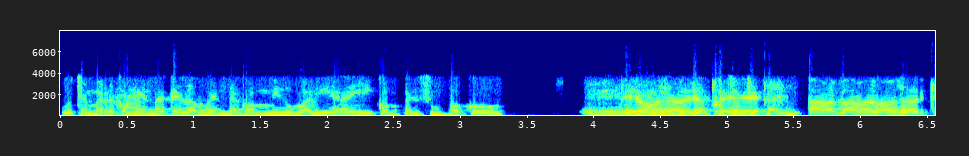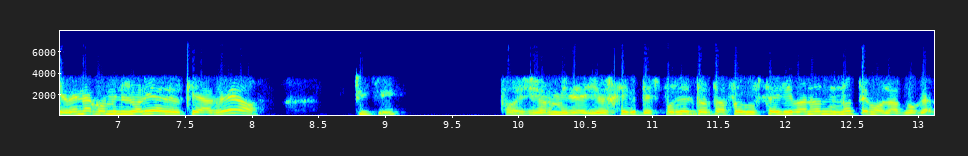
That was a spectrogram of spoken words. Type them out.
Usted me recomienda que las venda con minusvalía y compense un poco. Eh, Pero vamos a ver, eh, vamos, a ver, que venda con minusvalía es el que veo. Sí, sí. Pues yo, mire, yo es que después del tortazo que usted lleva no, tengo la poca,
